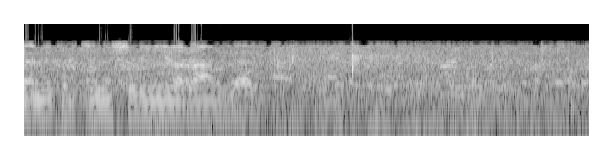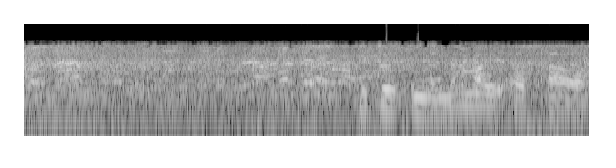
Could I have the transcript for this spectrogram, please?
Let me continue showing you around, guys. It was in the memory of our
